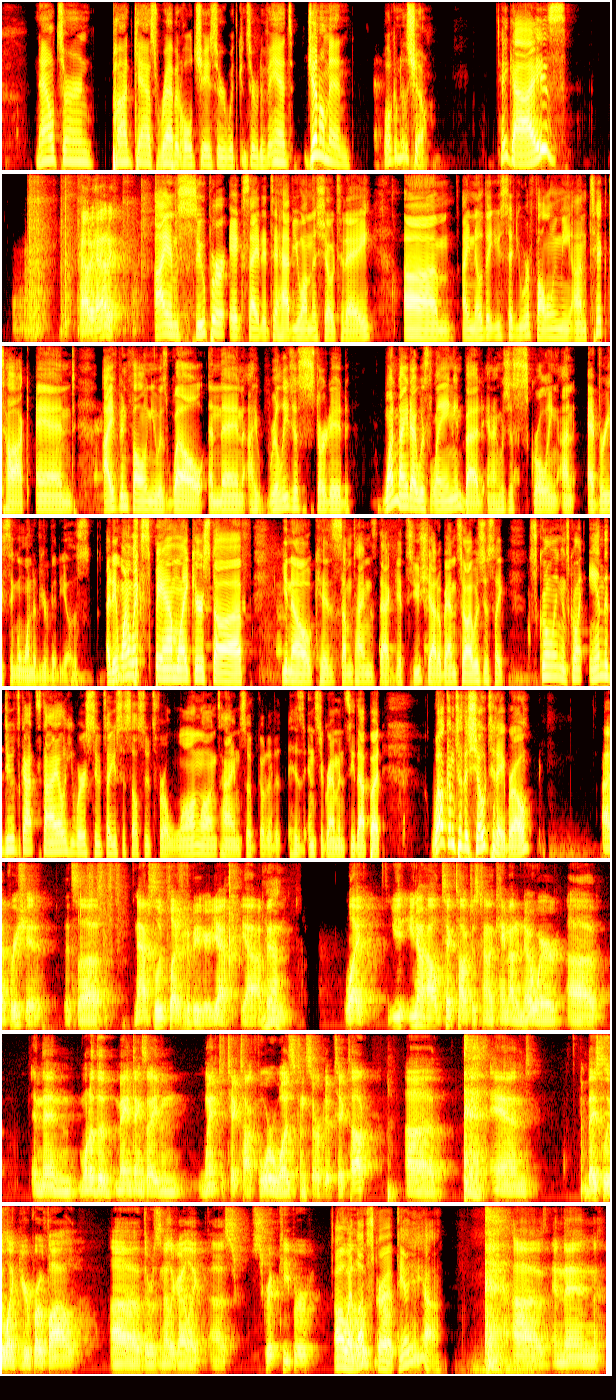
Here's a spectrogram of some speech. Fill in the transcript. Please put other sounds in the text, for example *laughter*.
now turned podcast rabbit hole chaser with conservative ant. Gentlemen, welcome to the show. Hey guys. Howdy, howdy. I am super excited to have you on the show today. Um, I know that you said you were following me on TikTok, and I've been following you as well. And then I really just started. One night I was laying in bed and I was just scrolling on every single one of your videos. I didn't want to like spam like your stuff, you know, because sometimes that gets you shadow banned. So I was just like scrolling and scrolling. And the dude's got style. He wears suits. I used to sell suits for a long, long time. So go to the, his Instagram and see that. But welcome to the show today, bro. I appreciate it. It's uh, an absolute pleasure to be here. Yeah, yeah. I've Yeah. been like, you, you know how TikTok just kind of came out of nowhere. Uh, and then one of the main things I even went to TikTok for was conservative TikTok. Uh, *clears throat* and basically, like your profile, uh, there was another guy like uh, Script Keeper. Oh, I Uh, love script. Yeah, yeah, yeah. *clears throat* uh, and then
